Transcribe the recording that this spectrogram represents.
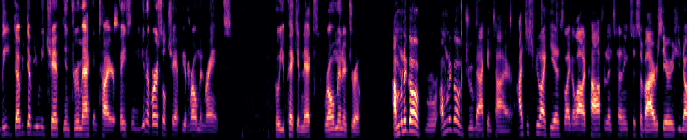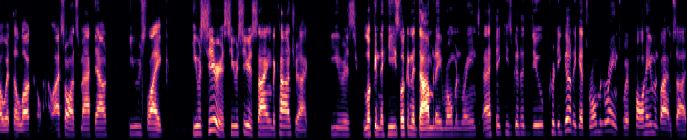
the WWE Champion Drew McIntyre facing the Universal Champion Roman Reigns. Who you picking, Nick? Roman or Drew? I'm gonna go. I'm gonna go with Drew McIntyre. I just feel like he has like a lot of confidence heading to Survivor Series. You know, with the look I saw on SmackDown, he was like, he was serious. He was serious signing the contract. He was looking to. He's looking to dominate Roman Reigns, and I think he's gonna do pretty good against Roman Reigns with Paul Heyman by his side.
